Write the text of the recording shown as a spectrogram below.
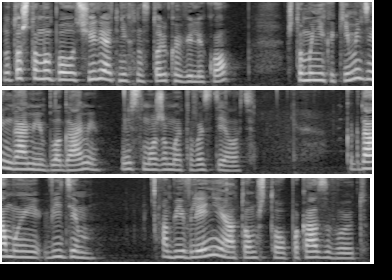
Но то, что мы получили от них, настолько велико, что мы никакими деньгами и благами не сможем этого сделать. Когда мы видим объявления о том, что показывают,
